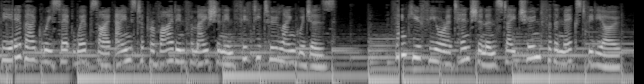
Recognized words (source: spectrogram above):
The Airbag Reset website aims to provide information in 52 languages. Thank you for your attention and stay tuned for the next video.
